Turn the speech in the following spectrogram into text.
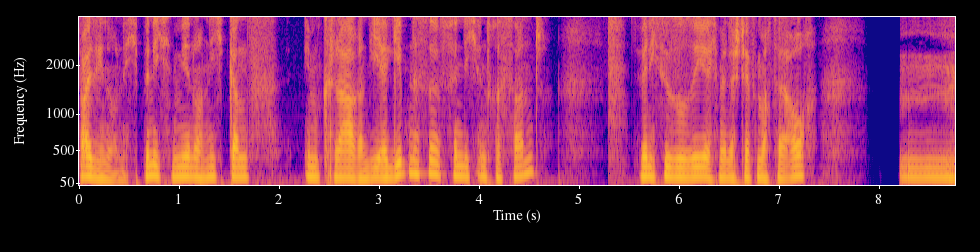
weiß ich noch nicht. Bin ich mir noch nicht ganz im Klaren. Die Ergebnisse finde ich interessant, wenn ich sie so sehe. Ich meine, der Steffen macht es ja auch. Mm,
